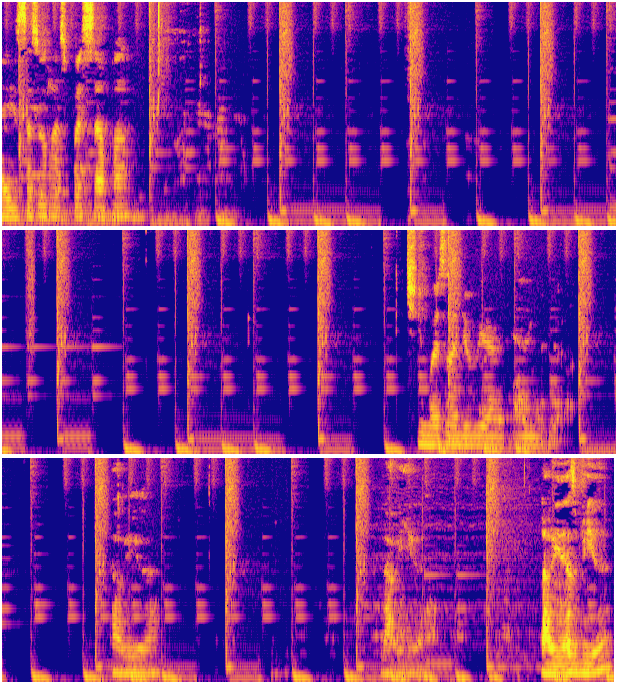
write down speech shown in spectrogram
Ahí está su respuesta, pa. Chimba esa lluvia. La vida. La vida. ¿La vida es vida?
